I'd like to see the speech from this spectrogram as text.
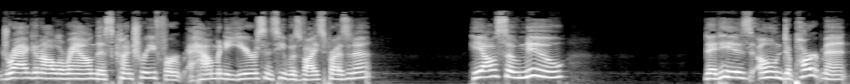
dragging all around this country for how many years since he was vice president. He also knew that his own department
